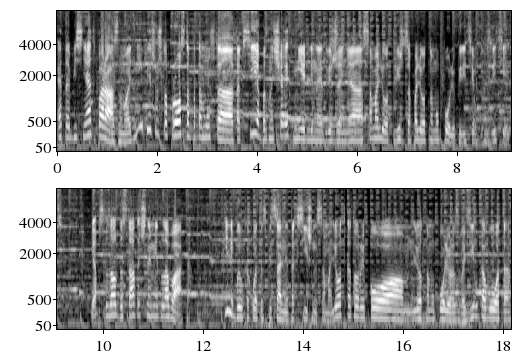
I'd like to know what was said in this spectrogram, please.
это объясняют по-разному. Одни пишут, что просто потому, что такси обозначает медленное движение, а самолет движется по летному полю перед тем, как взлететь. Я бы сказал, достаточно медловато. Или был какой-то специальный таксишный самолет, который по летному полю развозил кого-то.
